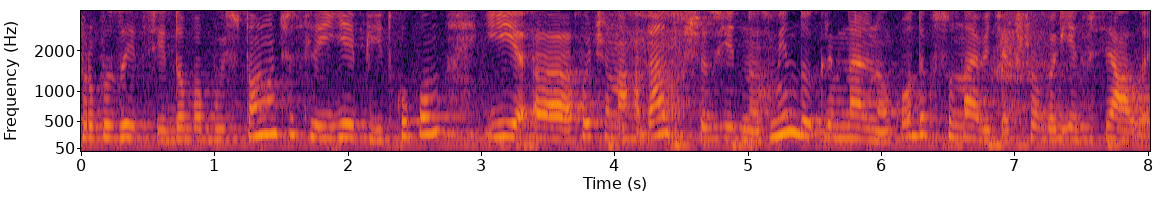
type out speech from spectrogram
пропозиції до бабусь, в тому числі, є підкупом. І хочу нагадати, що згідно змін до кримінального кодексу, навіть якщо ви їх взяли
